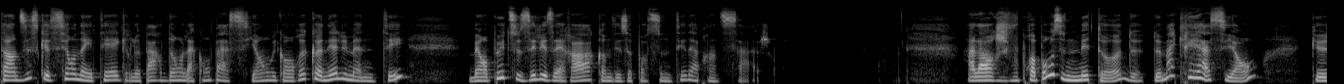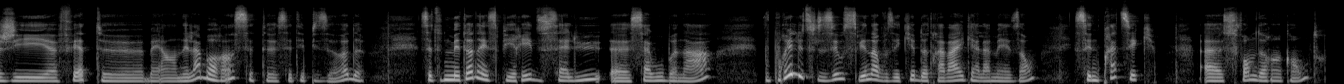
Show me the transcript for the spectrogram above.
Tandis que si on intègre le pardon, la compassion et qu'on reconnaît l'humanité, bien, on peut utiliser les erreurs comme des opportunités d'apprentissage. Alors, je vous propose une méthode de ma création que j'ai faite euh, ben, en élaborant cet épisode. C'est une méthode inspirée du salut euh, Sawubona. Vous pourrez l'utiliser aussi bien dans vos équipes de travail qu'à la maison. C'est une pratique euh, sous forme de rencontre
